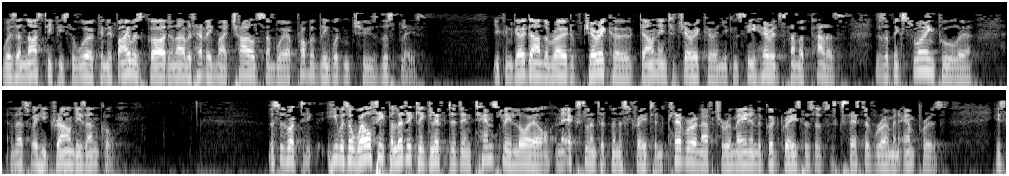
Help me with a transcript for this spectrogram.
was a nasty piece of work, and if I was God and I was having my child somewhere, I probably wouldn't choose this place. You can go down the road of Jericho, down into Jericho, and you can see Herod's summer palace. There's a big swimming pool there, and that's where he drowned his uncle. This is what he, was a wealthy, politically gifted, intensely loyal, an excellent administrator, and clever enough to remain in the good graces of successive Roman emperors. His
